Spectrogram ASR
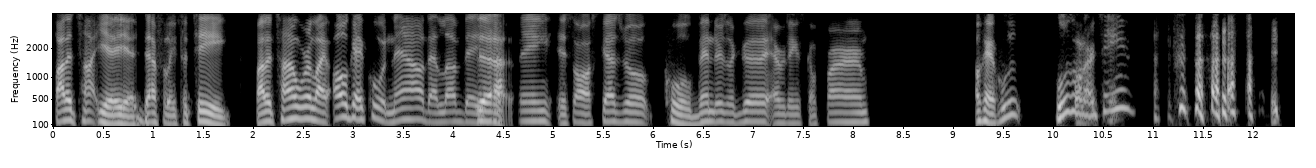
By the time, yeah, yeah, definitely fatigue. By the time we're like, okay, cool. Now that love day yeah. is happening, it's all scheduled. Cool. Vendors are good. Everything's confirmed. Okay, who who's on our team?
